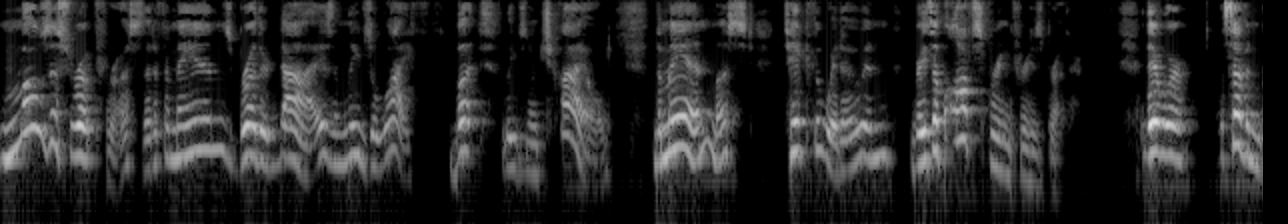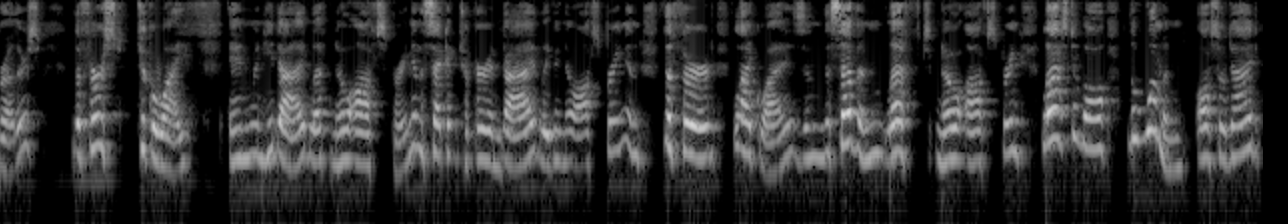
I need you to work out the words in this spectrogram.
Moses wrote for us that if a man's brother dies and leaves a wife, but leaves no child, the man must take the widow and raise up offspring for his brother. There were seven brothers. The first took a wife, and when he died, left no offspring, and the second took her and died, leaving no offspring, and the third likewise, and the seven left no offspring. Last of all, the woman also died.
